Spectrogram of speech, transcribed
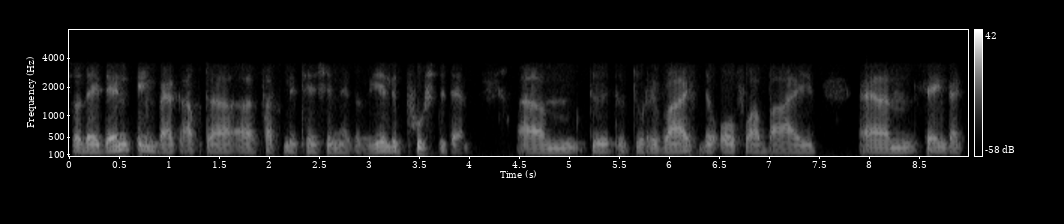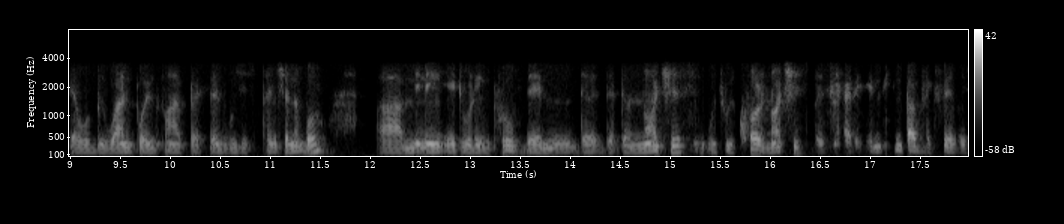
So they then came back after uh, facilitation has really pushed them um, to, to, to, revise the offer by um, saying that there will be 1.5%, which is pensionable, uh, meaning it will improve the, the, the, the, notches, which we call notches basically in, in public service,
